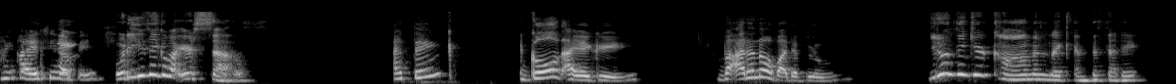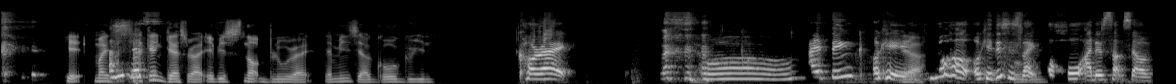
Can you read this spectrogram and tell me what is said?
Can I I see her think? What do you think about yourself? I think gold, I agree. But I don't know about the blue. You don't think you're calm and like empathetic? Okay, my I mean, that's- second guess, right? If it's not blue, right, that means you're gold green. Correct. Oh. I think okay, Yeah. you know how okay, this is like a whole other subset of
